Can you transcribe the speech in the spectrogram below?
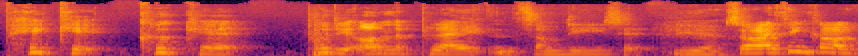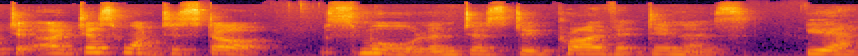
pick it, cook it, put it on the plate, and somebody eat it. Yeah. So I think I'll ju- I just want to start small and just do private dinners. Yeah.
